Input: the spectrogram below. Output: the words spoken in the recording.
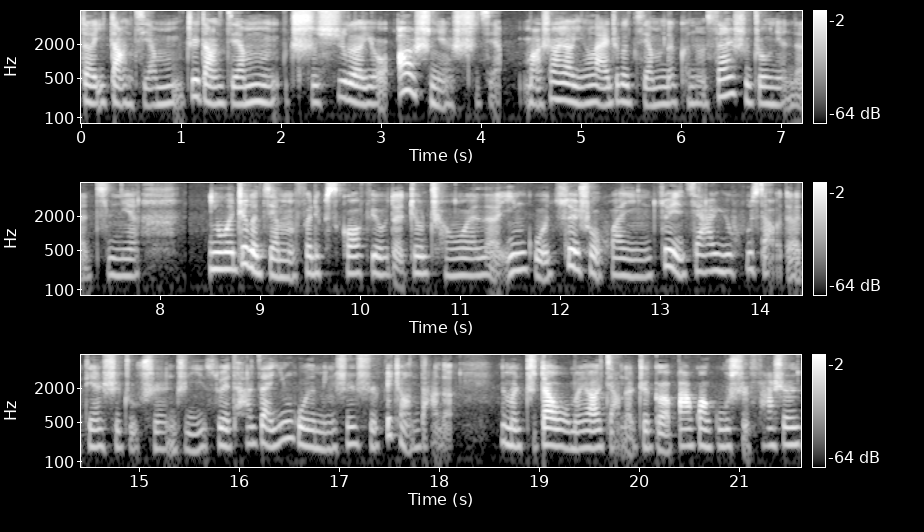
的一档节目。这档节目持续了有二十年时间。马上要迎来这个节目的可能三十周年的纪念，因为这个节目，Philip Schofield 就成为了英国最受欢迎、最家喻户晓的电视主持人之一，所以他在英国的名声是非常大的。那么，直到我们要讲的这个八卦故事发生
